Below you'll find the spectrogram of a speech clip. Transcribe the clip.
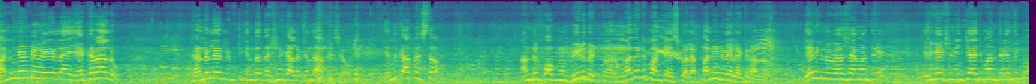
పన్నెండు వేల ఎకరాలు కండలేరు లిఫ్ట్ కింద దక్షిణ కాలువ కింద ఆపేసావు ఎందుకు ఆపేస్తావు? అందరు పాపం బీడు పెట్టుకున్నారు. మొదటి పంట వేసుకోవాలి? పన్నెండు వేల ఎకరాలు. దేనికి నువ్వు వ్యవసాయ మంత్రి? ఇరిగేషన్ ఇన్ఛార్జ్ మంత్రి ఎందుకు?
